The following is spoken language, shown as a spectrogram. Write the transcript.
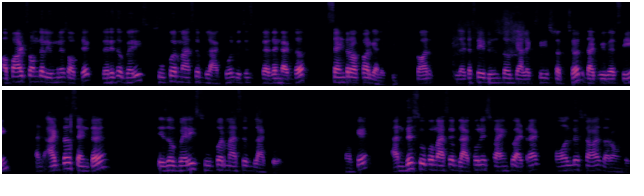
apart from the luminous object, there is a very supermassive black hole which is present at the center of our galaxy. So our, let us say this is the galaxy structure that we were seeing. And at the center is a very supermassive black hole. Okay. And this supermassive black hole is trying to attract all the stars around it.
